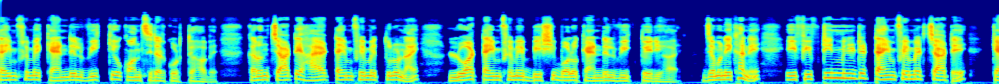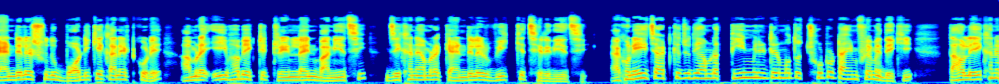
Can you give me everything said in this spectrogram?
টাইম ফ্রেমে ক্যান্ডেল উইককেও কনসিডার করতে হবে। কারণ চার্টে হায়ার টাইম ফ্রেমের তুলনায় লোয়ার টাইম ফ্রেমে বেশি বড় ক্যান্ডেল উইক তৈরি হয়। যেমন এখানে এই ফিফটিন মিনিটের টাইম ফ্রেমের চার্টে ক্যান্ডেলের শুধু বডিকে কানেক্ট করে আমরা এইভাবে একটি ট্রেন লাইন বানিয়েছি, যেখানে আমরা ক্যান্ডেলের উইককে ছেড়ে দিয়েছি। এখন এই চার্টকে যদি আমরা তিন মিনিটের মতো ছোট টাইম ফ্রেমে দেখি, তাহলে এখানে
